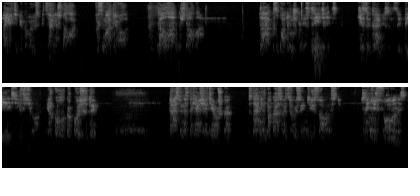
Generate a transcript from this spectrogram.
А я тебе говорю, специально ждала. Высматривала. Да ладно, ждала. Так, с подружками встретились. Языками зацепились и все. Меркула, какой же ты? Разве настоящая девушка станет показывать свою заинтересованность? Заинтересованность?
